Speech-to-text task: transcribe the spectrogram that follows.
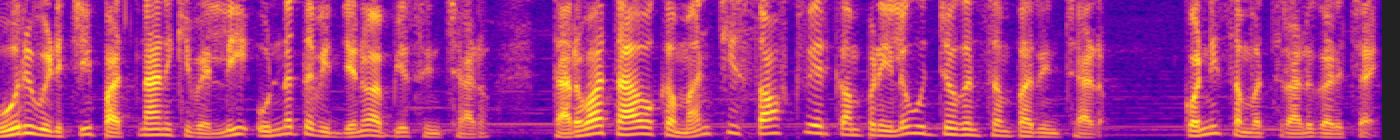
ఊరు విడిచి పట్నానికి వెళ్ళి ఉన్నత విద్యను అభ్యసించాడు. తర్వాత ఒక మంచి సాఫ్ట్వేర్ కంపెనీలో ఉద్యోగం సంపాదించాడు. కొన్ని సంవత్సరాలు గడిచాయి.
